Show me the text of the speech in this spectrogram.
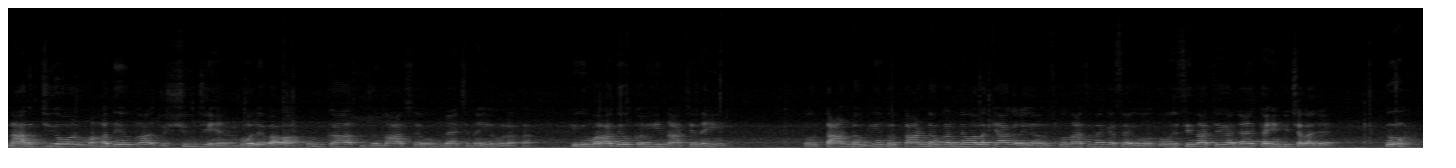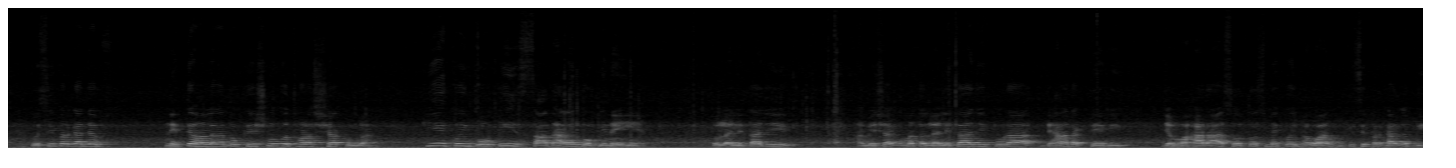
नारद जी और महादेव का जो शिव जी हैं, भोले बाबा, उनका जो नाच है, वो मैच नहीं हो रहा था। क्योंकि महादेव कभी नाचे नहीं। तो तांडव किए तो तांडव करने वाला क्या करेगा? उसको नाचना कैसे है वो तो वैसे नाचेगा जाए कहीं भी चला जाए। तो उसी प्रकार जब नृत्य होने लगा तो कृष्ण को थोड़ा शक हुआ कि ये कोई गोपी, साधारण गोपी नहीं है। तो ललिता जी हमेशा मतलब ललिता जी पूरा ध्यान रखती है कि जब महाराज हो तो उसमें कोई भगवान को किसी प्रकार का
